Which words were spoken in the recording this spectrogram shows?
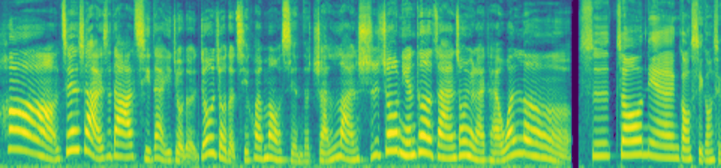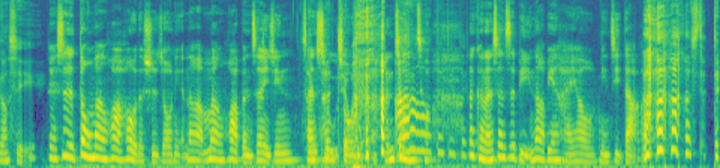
哈，接下来是大家期待已久的《JoJo 的奇幻冒险》的展览十周年特展，终于来台湾了。十周年，恭喜恭喜恭喜！对，是动漫画后的十周年。那漫画本身已经三十五周年了，很 久很久。对对对，那可能甚至比那边还要年纪大。对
